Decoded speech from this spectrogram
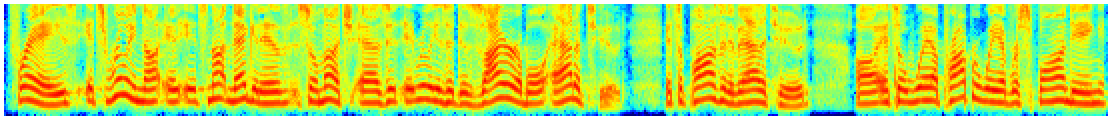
phrase, it's really not, it's not negative so much as it, it really is a desirable attitude. It's a positive attitude. Uh, it's a way, a proper way of responding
